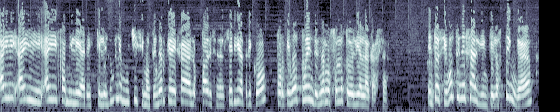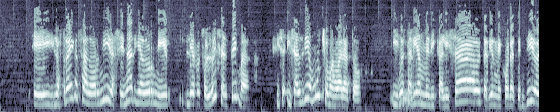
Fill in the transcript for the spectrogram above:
hay, hay, hay familiares que les duele muchísimo tener que dejar a los padres en el geriátrico porque no pueden tenerlos solos todo el día en la casa. Entonces, si vos tenés a alguien que los tenga eh, y los traigas a dormir, a cenar y a dormir, le resolvés el tema y, y saldría mucho más barato. Y no estarían medicalizados, estarían mejor atendidos.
